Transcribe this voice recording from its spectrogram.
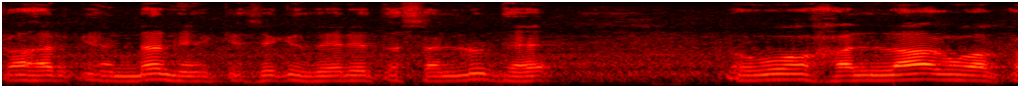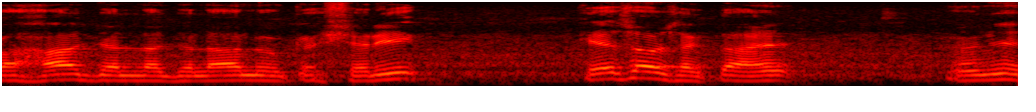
قہر کے اندر ہے، کسی کے زیر تسلط ہے، تو وہ خلاق و کہا جل جلال کا شریک کیسے ہو سکتا ہے؟ یعنی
